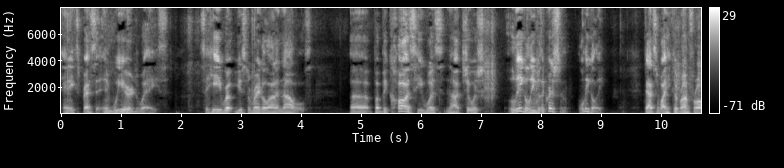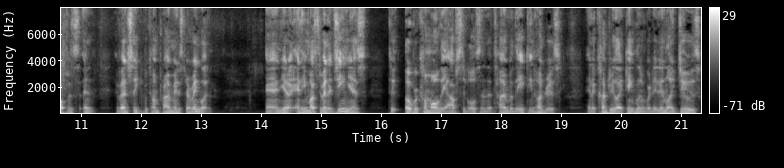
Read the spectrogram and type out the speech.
and he expressed it in weird ways. So he wrote, used to write a lot of novels, uh, but because he was not Jewish legally, he was a Christian legally. That's why he could run for office and eventually become prime minister of England. And you know, and he must have been a genius to overcome all the obstacles in the time of the 1800s in a country like England where they didn't like Jews.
